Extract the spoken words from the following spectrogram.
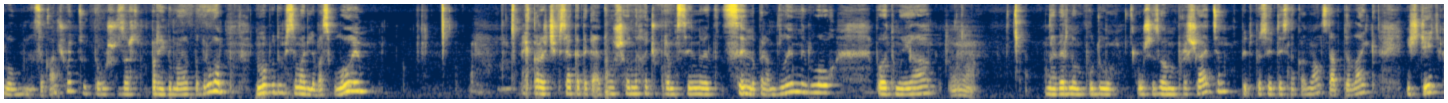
влог буде закінчуватися, тому що зараз прийде моя подруга. і Ми будемо знімати для вас влоги. И, короче, всякое такое, потому что я не хочу прям сильно, сильно прям длинный влог, поэтому я, наверное, буду уже с вами прощаться. Підписуйтесь на канал, ставте лайк і ждіть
